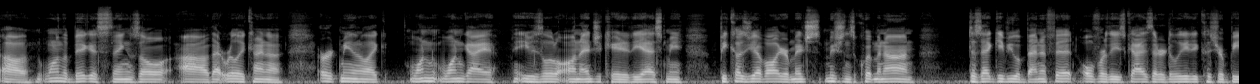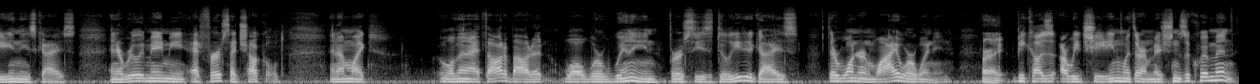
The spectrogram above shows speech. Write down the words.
uh, one of the biggest things though uh, that really kind of irked me they're like one one guy he was a little uneducated he asked me because you have all your emissions equipment on does that give you a benefit over these guys that are deleted because you're beating these guys and it really made me at first i chuckled and i'm like well, then I thought about it. Well, we're winning versus these deleted guys. They're wondering why we're winning. Right. Because are we cheating with our emissions equipment?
